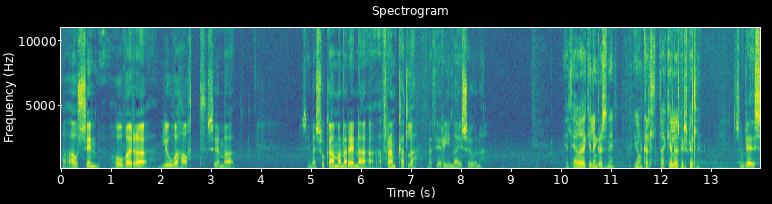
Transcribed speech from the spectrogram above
á sinn hóværa ljúfahátt sem að sem er svo gaman að reyna að framkalla með því að rýna í söguna. Ég held ég að það ekki lengra sinni. Jón Karl, takk hjá það fyrir spjalli sem leiðis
